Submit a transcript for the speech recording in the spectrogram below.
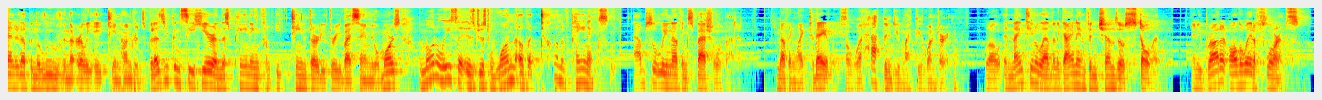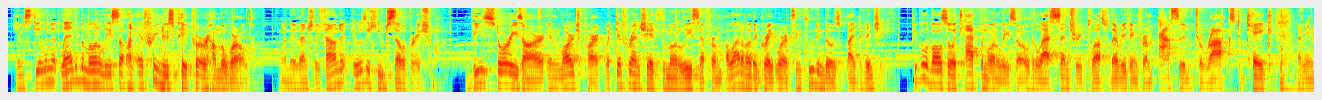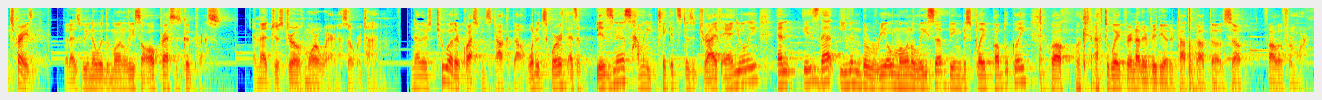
ended up in the Louvre in the early 1800s. But as you can see here in this painting from 1833 by Samuel Morse, the Mona Lisa is just one of a ton of paintings. Absolutely nothing special about it. Nothing like today, at least. So what happened, you might be wondering? Well, in 1911, a guy named Vincenzo stole it, and he brought it all the way to Florence. Him stealing it landed the Mona Lisa on every newspaper around the world. When they eventually found it, it was a huge celebration. These stories are, in large part, what differentiates the Mona Lisa from a lot of other great works, including those by Da Vinci. People have also attacked the Mona Lisa over the last century plus with everything from acid to rocks to cake. I mean, it's crazy. But as we know with the Mona Lisa, all press is good press. And that just drove more awareness over time. Now, there's two other questions to talk about what it's worth as a business, how many tickets does it drive annually, and is that even the real Mona Lisa being displayed publicly? Well, we're gonna have to wait for another video to talk about those, so follow for more.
